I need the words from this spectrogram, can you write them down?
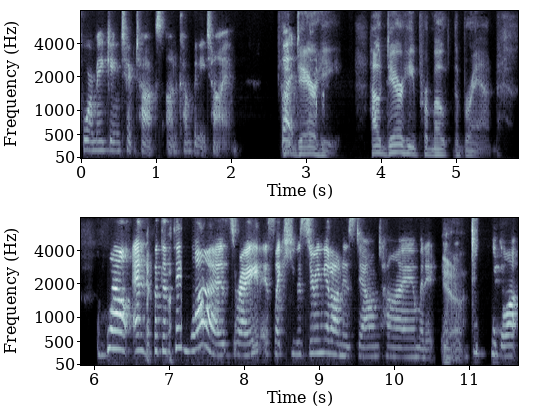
for making tiktoks on company time How but dare he? How dare he promote the brand? well, and but the thing was, right, it's like he was doing it on his downtime and it, and Yeah. it didn't take a lot.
